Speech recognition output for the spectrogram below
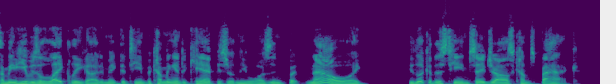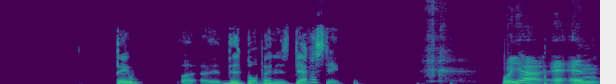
I mean, he was a likely guy to make the team, but coming into camp, he certainly wasn't. But now, like you look at this team, say Giles comes back, they uh, this bullpen is devastating. Well, yeah, and.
